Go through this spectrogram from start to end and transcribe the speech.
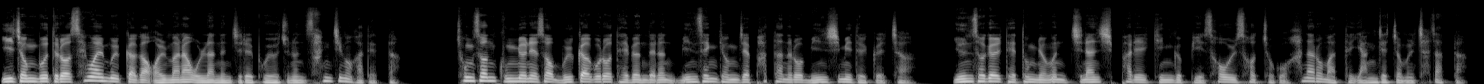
이 정부 들어 생활 물가가 얼마나 올랐는지를 보여주는 상징어가 됐다. 총선 국면에서 물가고로 대변되는 민생 경제 파탄으로 민심이 들끓자 윤석열 대통령은 지난 18일 긴급히 서울 서초구 하나로마트 양재점을 찾았다.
